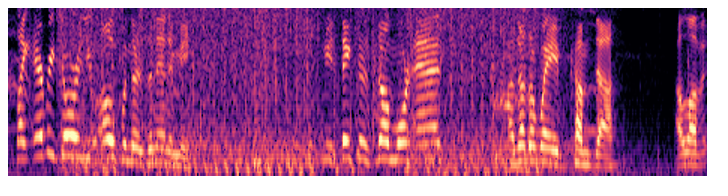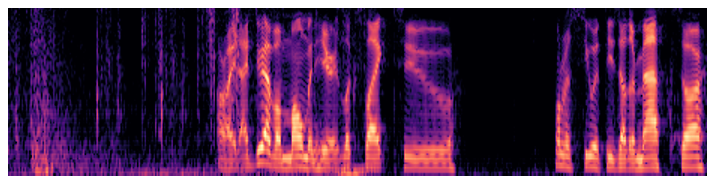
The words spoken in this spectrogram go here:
It's like every door you open, there's an enemy. You think there's no more ads? Another wave comes out. I love it. All right, I do have a moment here. It looks like to... I want to see what these other masks are.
